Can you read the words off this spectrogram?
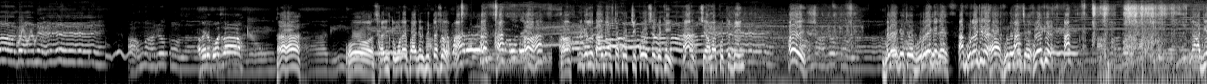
বাগানে আমারও কলা আমি এটা বসলাম। হ্যাঁ হ্যাঁ। ও সাইল তোমরাই পায়খানা ফিরতেছো? হ্যাঁ হ্যাঁ হ্যাঁ গেলে? তার ব্যবস্থা করছি কই সে দেখি। হ্যাঁ সে আমার প্রতিদিন এই ভুলে গেছে ভুলে গেছে। হ্যাঁ ভুলে গেছে? হ্যাঁ, ভুলে গেছে। ভুলে গেছে? হ্যাঁ আজকে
